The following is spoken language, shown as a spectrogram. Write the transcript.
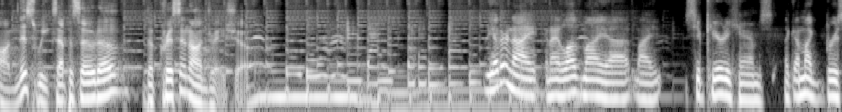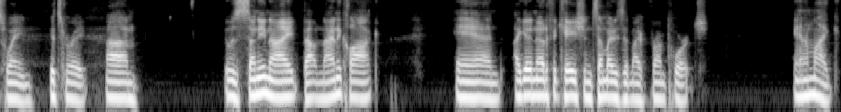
on this week's episode of The Chris and Andre Show. The other night, and I love my uh my security cams. Like I'm like Bruce Wayne. It's great. Um it was Sunday night, about nine o'clock, and I get a notification somebody's at my front porch. And I'm like,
